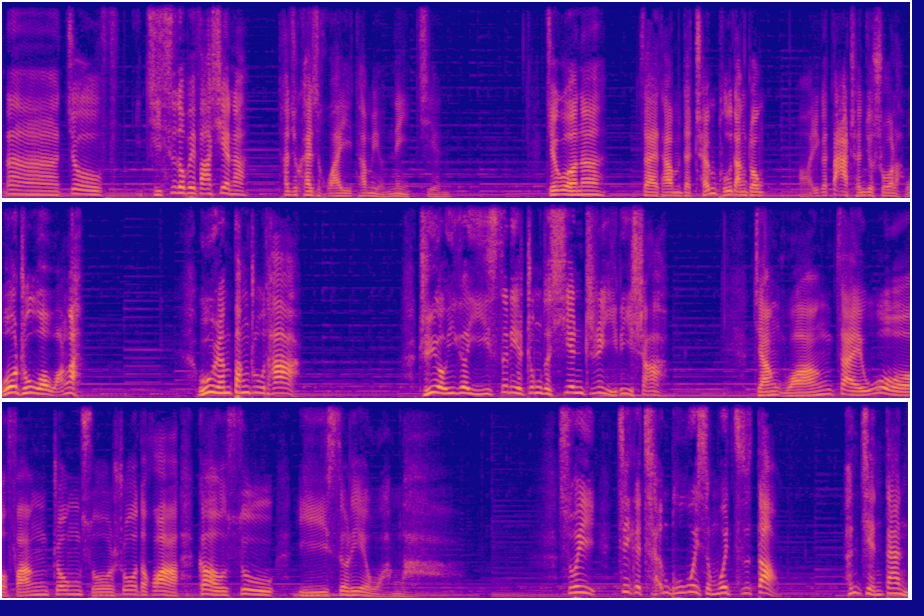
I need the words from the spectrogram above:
那就几次都被发现了，他就开始怀疑他们有内奸。结果呢，在他们的臣仆当中啊，一个大臣就说了：“我主我王啊，无人帮助他。”只有一个以色列中的先知以利沙，将王在卧房中所说的话告诉以色列王啦。所以这个臣仆为什么会知道？很简单，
